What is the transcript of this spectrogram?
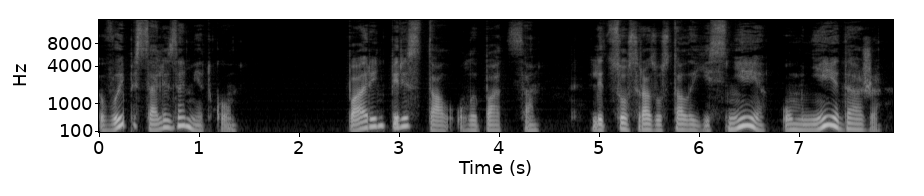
Вы писали заметку. Парень перестал улыбаться. Лицо сразу стало яснее, умнее даже —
